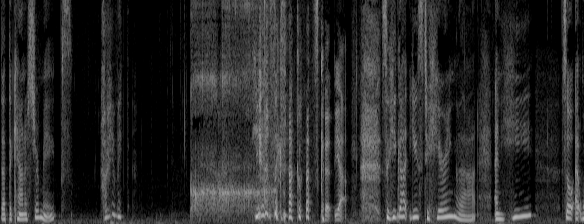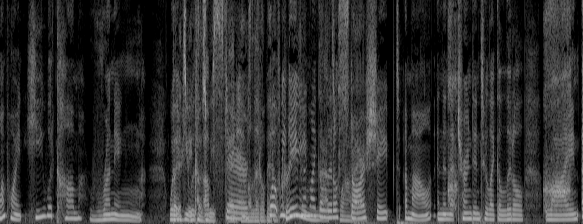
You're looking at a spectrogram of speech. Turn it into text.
that the canister makes. How do you make th- Yes, exactly. That's good. Yeah. So he got used to hearing that and he so at one point he would come running whether it's he was because upstairs. we fed him a little bit well, we gave him like a little why. star-shaped amount and then that turned into like a little line.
